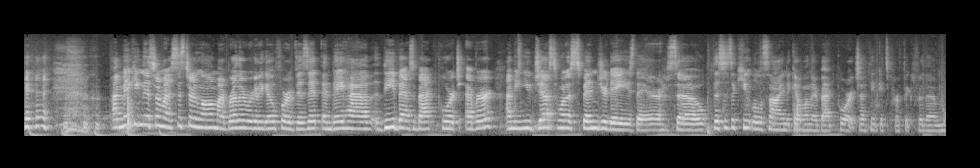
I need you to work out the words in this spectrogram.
I'm making this for my sister-in-law and my brother. We're going to go for a visit and they have the best back porch ever. I mean, you just want to spend your days there. So this is a cute little sign to go on their back porch. I think it's perfect for them.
